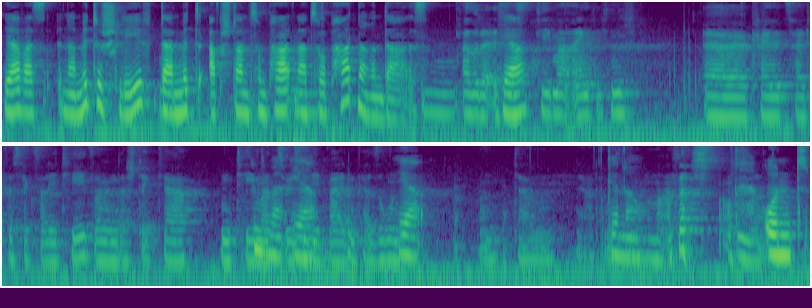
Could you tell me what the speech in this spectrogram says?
ja, was in der Mitte schläft, damit Abstand zum Partner, zur Partnerin da ist. Mhm. Also da ist ja. das Thema eigentlich nicht äh, keine Zeit für Sexualität, sondern da steckt ja ein Thema Immer, zwischen ja. den beiden Personen. Ja. Und ähm, Genau. Und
